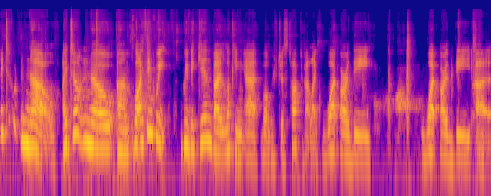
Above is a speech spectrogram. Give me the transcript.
I don't know. I don't know. Um, well, I think we we begin by looking at what we've just talked about, like what are the what are the uh,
